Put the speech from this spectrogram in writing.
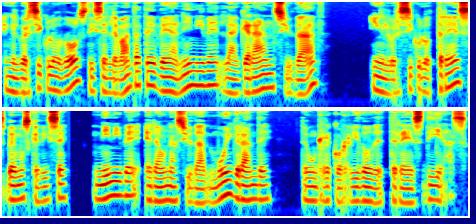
En el versículo 2 dice, levántate, ve a Nínive, la gran ciudad, y en el versículo 3 vemos que dice, Nínive era una ciudad muy grande de un recorrido de tres días.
